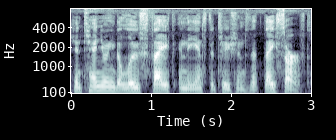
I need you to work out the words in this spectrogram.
continuing to lose faith in the institutions that they served,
